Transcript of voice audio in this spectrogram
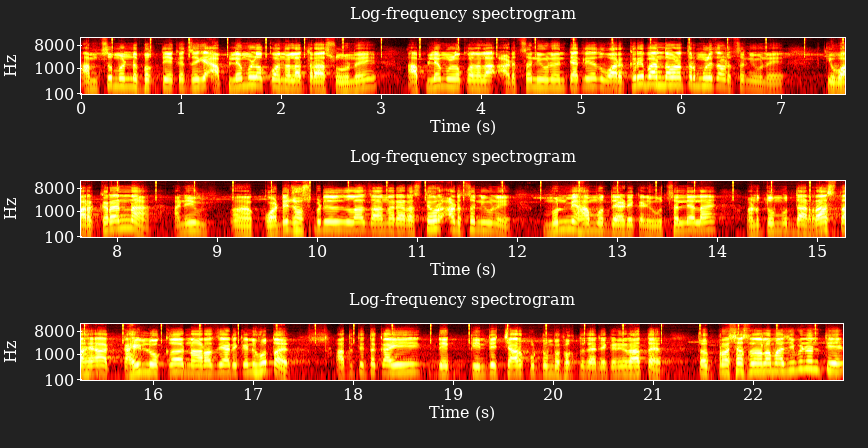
आमचं म्हणणं फक्त एकच आहे की आपल्यामुळं कोणाला त्रास होऊ नये आपल्यामुळं कोणाला अडचण येऊ नये आणि त्यातल्या त्यात वारकरी बांधवांना तर मुळेच अडचण येऊ नये. की वारकऱ्यांना आणि कॉटेज हॉस्पिटलला जाणाऱ्या रस्त्यावर अडचण येऊ नये म्हणून मी हा मुद्दा या ठिकाणी उचललेला आहे. आणि तो मुद्दा रास्त आहे. काही लोक नाराज या ठिकाणी होत आहेत. आता तिथं काही एक तीन ते चार कुटुंब फक्त त्या ठिकाणी राहत आहेत. तर प्रशासनाला माझी विनंती आहे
